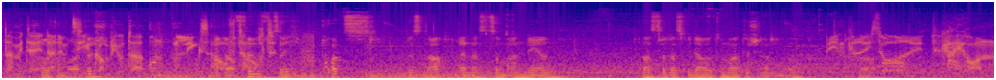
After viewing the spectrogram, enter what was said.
Damit er in deinem. Zielcomputer unten links Mit auf auftaucht. 50. Trotz des Nachbrenners zum Annähern passt er das wieder automatisch an. Ne? Bin gleich soweit. Chiron,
